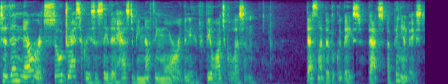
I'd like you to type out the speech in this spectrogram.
to then narrow it so drastically as to say that it has to be nothing more than a theological lesson, that's not biblically based. That's opinion based.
